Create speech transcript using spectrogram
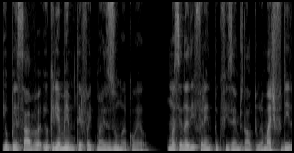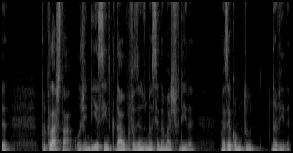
eu pensava, eu queria mesmo ter feito mais uma com ele. Uma cena diferente do que fizemos na altura, mais fedida. Porque lá está, hoje em dia sinto que dava para fazermos uma cena mais fedida. Mas é como tudo na vida.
